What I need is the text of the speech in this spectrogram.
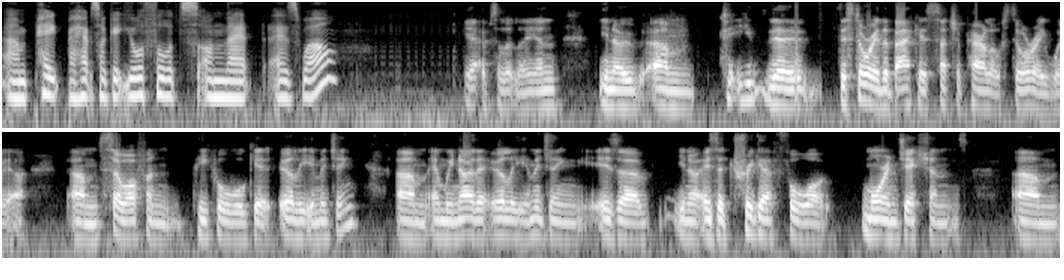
um, Pete, perhaps I'll get your thoughts on that as well. Yeah, absolutely, and you know, um, the the story of the back is such a parallel story where um, so often people will get early imaging, um, and we know that early imaging is a you know is a trigger for more injections, um,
